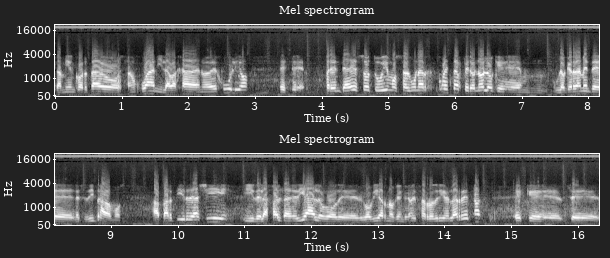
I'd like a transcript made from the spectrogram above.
también cortado San Juan y la bajada de 9 de julio. Este, frente a eso tuvimos alguna respuesta, pero no lo que, mm, lo que realmente necesitábamos. A partir de allí y de la falta de diálogo del gobierno que encabeza Rodríguez Larreta, es que se,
